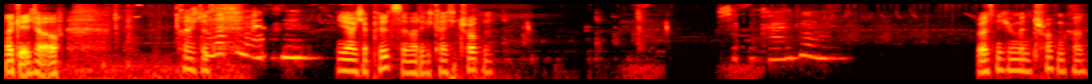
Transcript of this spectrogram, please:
Okay, ich hör auf. Kann ich das? Ja, ich hab Pilze. Warte, wie kann ich die droppen? Ich hab keinen Plan. Ich weiß nicht, wie man die droppen kann.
